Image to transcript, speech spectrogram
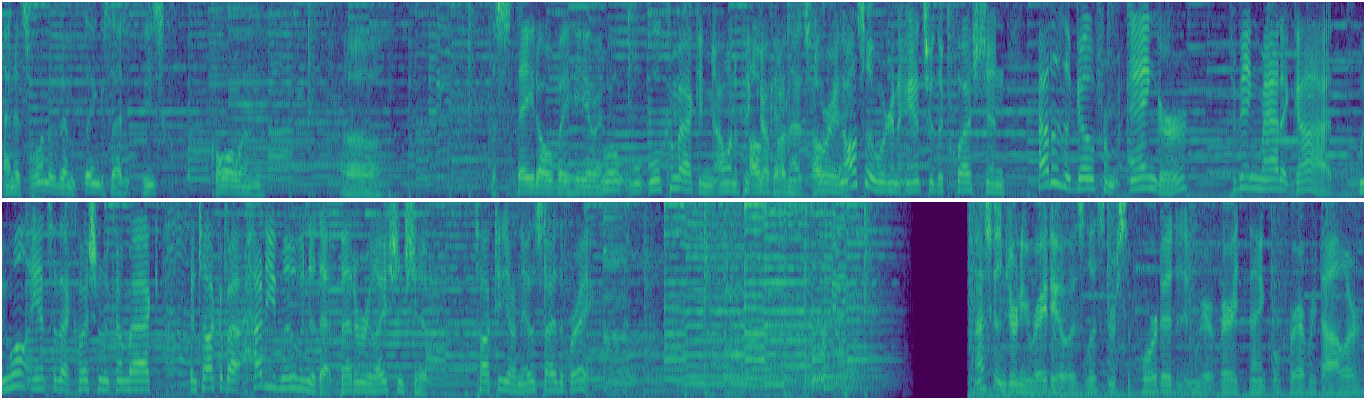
And it's one of them things that he's calling uh, the state over here. And well, we'll come back and I want to pick okay, up on that story. Okay. And also, we're going to answer the question how does it go from anger to being mad at God? We will answer that question when we come back and talk about how do you move into that better relationship. Talk to you on the other side of the break. Masculine Journey Radio is listener supported and we are very thankful for every dollar.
